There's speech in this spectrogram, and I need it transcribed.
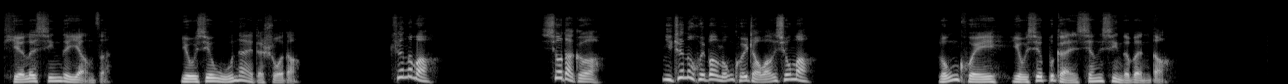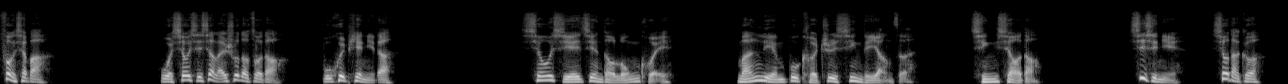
铁了心的样子，有些无奈的说道：“真的吗？萧大哥，你真的会帮龙葵找王兄吗？”龙葵有些不敢相信的问道：“放下吧，我萧邪向来说到做到，不会骗你的。”萧邪见到龙葵，满脸不可置信的样子，轻笑道：“谢谢你，萧大哥。”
